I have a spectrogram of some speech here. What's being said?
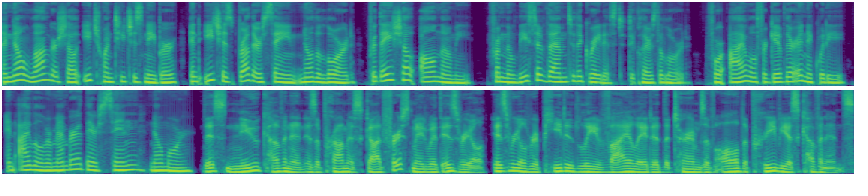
And no longer shall each one teach his neighbor, and each his brother, saying, Know the Lord, for they shall all know me, from the least of them to the greatest, declares the Lord. For I will forgive their iniquity, and I will remember their sin no more. This new covenant is a promise God first made with Israel. Israel repeatedly violated the terms of all the previous covenants,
